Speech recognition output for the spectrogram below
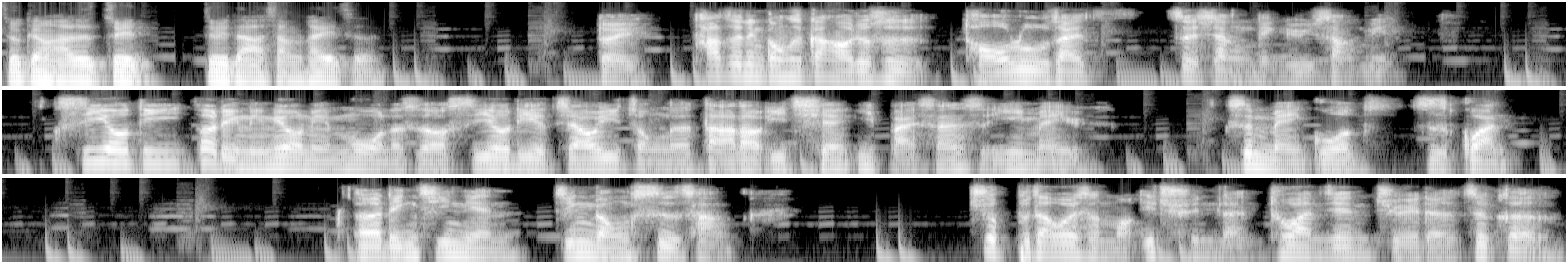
就刚好他是最最大伤害者。对，他这间公司刚好就是投入在这项领域上面。COD 二零零六年末的时候，COD 的交易总额达到一千一百三十亿美元，是美国之冠。而零七年金融市场就不知道为什么一群人突然间觉得这个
